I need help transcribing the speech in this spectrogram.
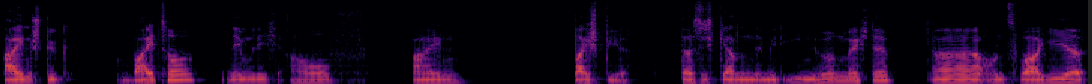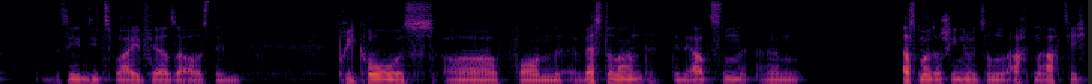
ein Stück weiter, nämlich auf ein Beispiel. Das ich gern mit Ihnen hören möchte. Äh, und zwar hier sehen Sie zwei Verse aus dem Prichorus äh, von Westerland, den Ärzten. Ähm, erstmal erschienen 1988.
